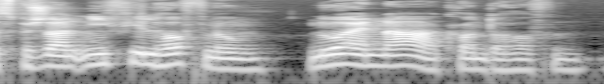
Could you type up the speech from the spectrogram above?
Es bestand nie viel Hoffnung, nur ein Narr konnte hoffen.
